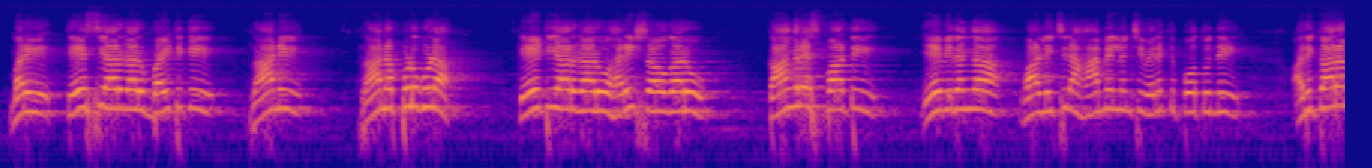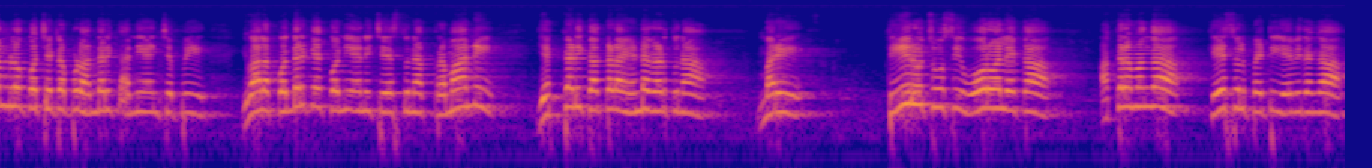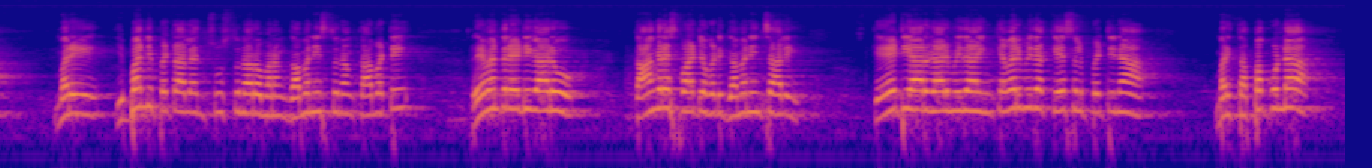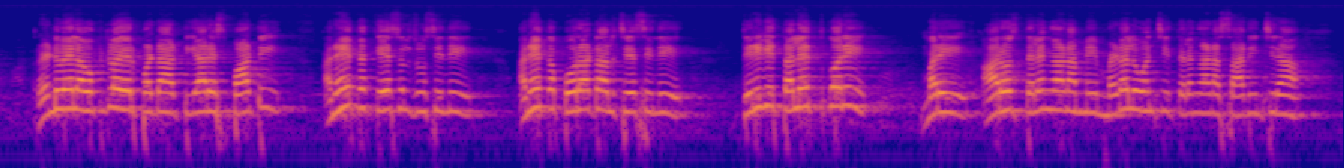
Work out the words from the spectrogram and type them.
మరి కేసీఆర్ గారు బయటికి రాని రానప్పుడు కూడా కేటీఆర్ గారు హరీష్ రావు గారు కాంగ్రెస్ పార్టీ ఏ విధంగా వాళ్ళు ఇచ్చిన హామీల నుంచి వెనక్కిపోతుంది అధికారంలోకి వచ్చేటప్పుడు అందరికీ అన్ని అని చెప్పి ఇవాళ కొందరికే కొన్ని అని చేస్తున్న క్రమాన్ని ఎక్కడికక్కడ ఎండగడుతున్న మరి తీరు చూసి ఓర్వలేక అక్రమంగా కేసులు పెట్టి ఏ విధంగా మరి ఇబ్బంది పెట్టాలని చూస్తున్నారో మనం గమనిస్తున్నాం కాబట్టి రేవంత్ రెడ్డి గారు కాంగ్రెస్ పార్టీ ఒకటి గమనించాలి. కేటీఆర్ గారి మీద ఇంకెవరి మీద కేసులు పెట్టినా మరి తప్పకుండా రెండు వేల ఒకటిలో ఏర్పడ్డ టీఆర్ఎస్ పార్టీ అనేక కేసులు చూసింది అనేక పోరాటాలు చేసింది తిరిగి తలెత్తుకొని మరి ఆ రోజు తెలంగాణ మీ మెడలు వంచి తెలంగాణ సాధించిన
